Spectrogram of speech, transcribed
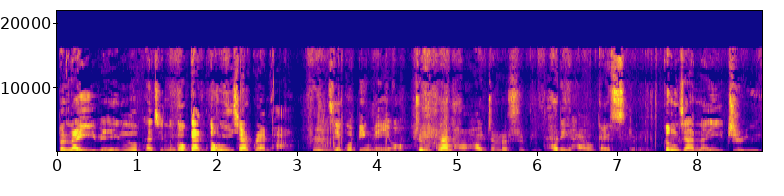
本来以为 Little Patty 能够感动一下 Grandpa，、结果并没有，这个 Grandpa 还真的是比 Petty 还要该死的人。更加难以治愈。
